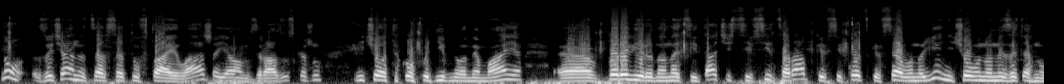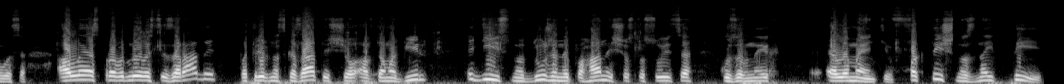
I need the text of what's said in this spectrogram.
Ну, звичайно, це все туфта і лажа, я вам зразу скажу. Нічого такого подібного немає. Е, перевірено на цій тачечці, всі царапки, всі коцки, все воно є, нічого воно не затягнулося. Але справедливості заради потрібно сказати, що автомобіль дійсно дуже непоганий, що стосується кузовних елементів. Фактично знайти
